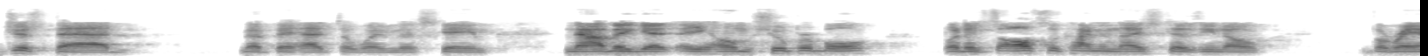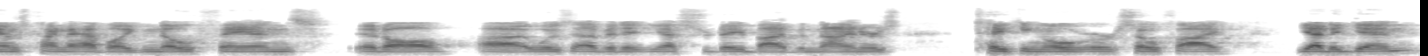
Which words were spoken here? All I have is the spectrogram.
just bad that they had to win this game. Now they get a home Super Bowl, but it's also kind of nice because, you know, the Rams kind of have like no fans at all. Uh, it was evident yesterday by the Niners taking over SoFi yet again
